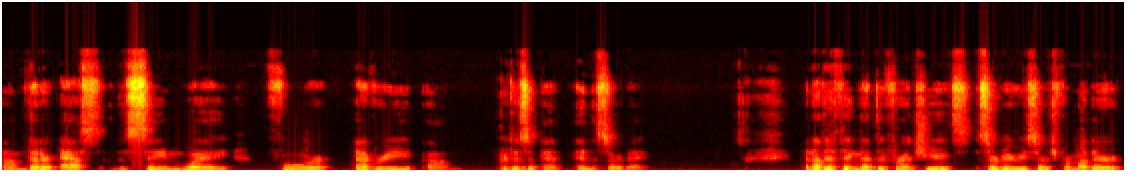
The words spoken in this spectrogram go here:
um, that are asked the same way for every um, participant in the survey. Another thing that differentiates survey research from other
